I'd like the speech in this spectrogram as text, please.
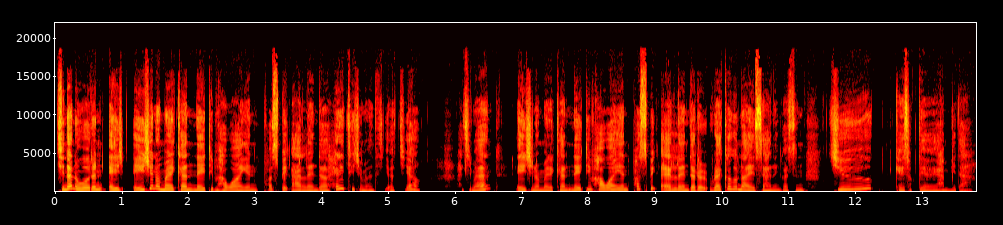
지난 5월은 Asian American Native Hawaiian Pacific Islander Heritage Month였지요. 하지만 Asian American Native Hawaiian Pacific Islander를 recognize 하는 것은 쭉 계속되어야 합니다.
